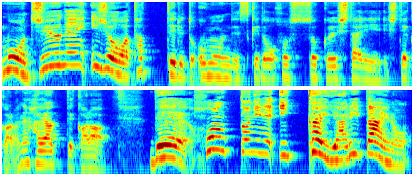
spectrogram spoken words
もう10年以上は経ってると思うんですけど、発足したりしてからね、流行ってから。で、本当にね、一回やりたいの。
